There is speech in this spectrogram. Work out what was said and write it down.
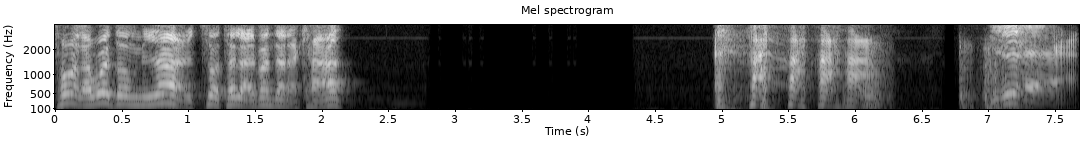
تۆ لەوە دڵنیای چۆتە لای بەندەرەکە؟ yeah.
